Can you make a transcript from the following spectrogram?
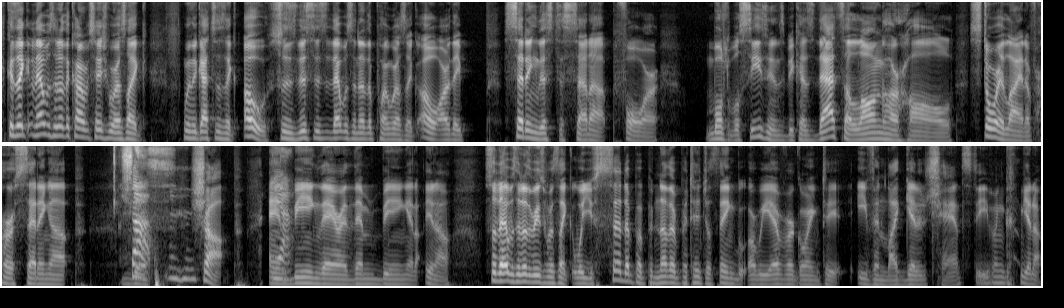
Because like that was another conversation where I was like, when they got to this, like, oh, so this is that was another point where I was like, oh, are they setting this to set up for multiple seasons because that's a longer haul storyline of her setting up shop mm-hmm. shop and yeah. being there and them being you know so that was another reason where it's like well you set up a, another potential thing but are we ever going to even like get a chance to even you know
